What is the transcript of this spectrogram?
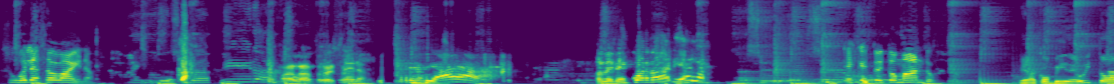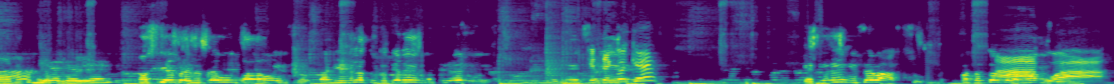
Súbele a esa vaina. Malandra. Ya. No le den cuerda Daniela. Es que estoy tomando. Mira, con video y todo. Ah, mira qué bien. No siempre me he preguntado eso. Daniela, ¿tú qué tienes en ese, en ese- ¿Qué tengo en qué? ¿Qué tienes en ese vaso? El programa. Agua.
